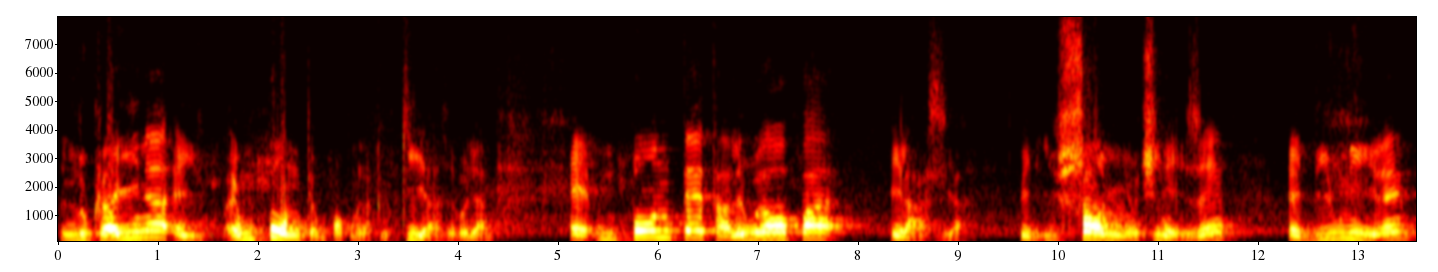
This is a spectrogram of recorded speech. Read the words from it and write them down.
l'Ucraina è, è, un ponte, un po' come la Turchia se vogliamo, è un ponte tra l'Europa e l'Asia. Quindi il sogno cinese è di unire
